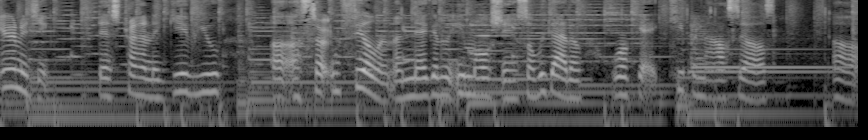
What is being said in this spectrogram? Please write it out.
energy that's trying to give you a, a certain feeling, a negative emotion. So we got to work at keeping ourselves uh,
